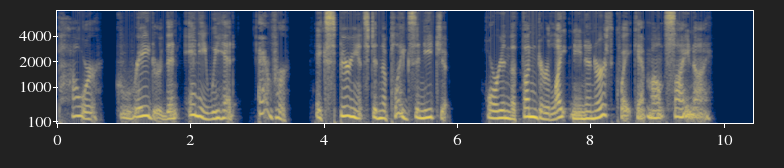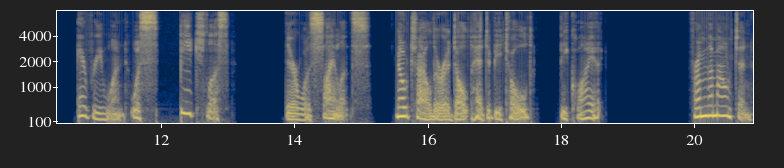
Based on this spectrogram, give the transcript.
power greater than any we had ever experienced in the plagues in Egypt or in the thunder, lightning, and earthquake at Mount Sinai. Everyone was speechless. There was silence. No child or adult had to be told, Be quiet. From the mountain,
